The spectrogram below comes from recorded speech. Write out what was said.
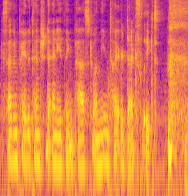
Because I haven't paid attention to anything past when the entire dex leaked.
